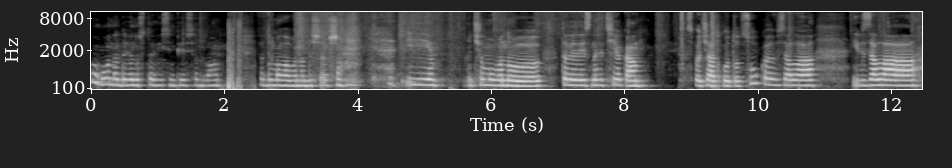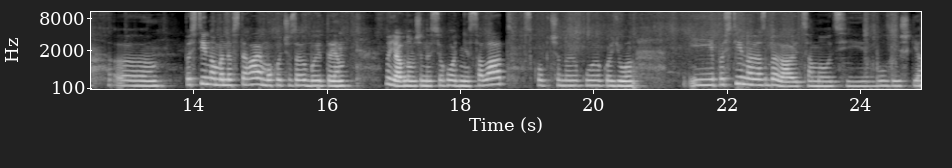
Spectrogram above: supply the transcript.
ого, на 98,52. Я думала, вона дешевша. І чому воно три різних чека? Спочатку тут цукор взяла і взяла. Е, постійно ми не встигаємо, хочу зробити. Ну, явно вже не сьогодні салат з копченою куркою. І постійно розбирають саме оці булдишки,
